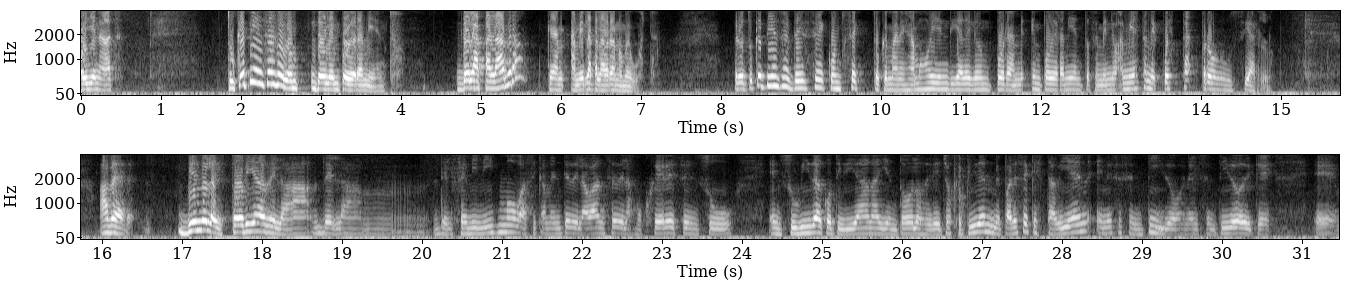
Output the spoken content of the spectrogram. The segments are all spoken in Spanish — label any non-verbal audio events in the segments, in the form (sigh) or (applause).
Oye, Nat, ¿tú qué piensas del empoderamiento? De la palabra, que a, mí la palabra no me gusta. Pero tú qué piensas de ese concepto que manejamos hoy en día del empoderamiento femenino? A mí hasta me cuesta pronunciarlo. A ver, viendo la historia mm, del feminismo, básicamente del avance de las mujeres en su en su vida cotidiana y en todos los derechos que piden, me parece que está bien en ese sentido, en el sentido de que em,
